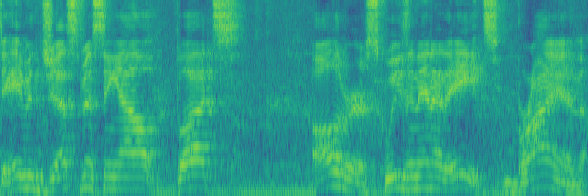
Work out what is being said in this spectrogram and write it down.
David just missing out, but Oliver squeezing in at eight. Brian,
